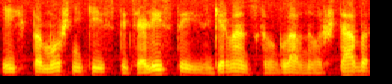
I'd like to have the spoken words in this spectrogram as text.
и их помощники, специалисты из германского главного штаба,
